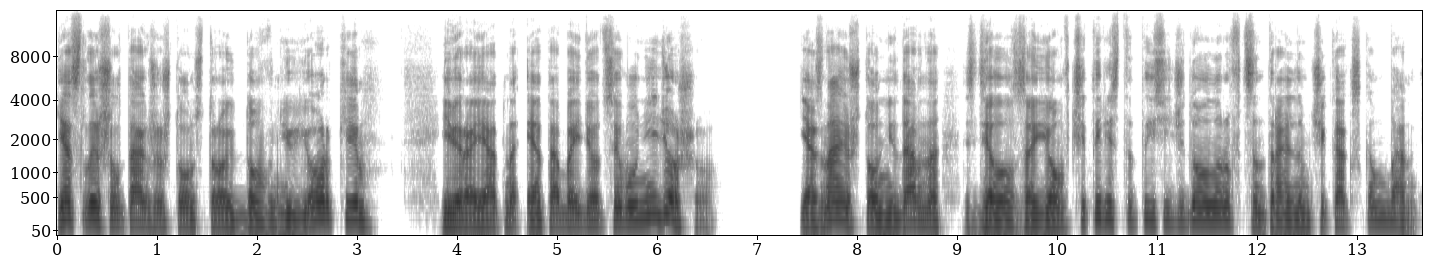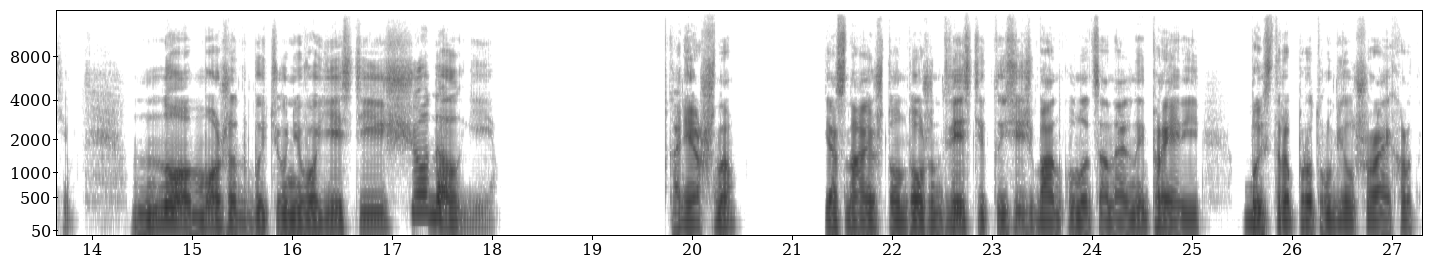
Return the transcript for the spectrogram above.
я слышал также, что он строит дом в Нью-Йорке, и, вероятно, это обойдется ему недешево. Я знаю, что он недавно сделал заем в 400 тысяч долларов в Центральном Чикагском банке. Но, может быть, у него есть и еще долги? Конечно. Я знаю, что он должен 200 тысяч банку Национальной прерии, быстро протрубил Шрайхард.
